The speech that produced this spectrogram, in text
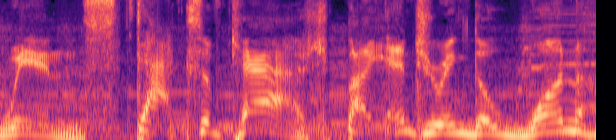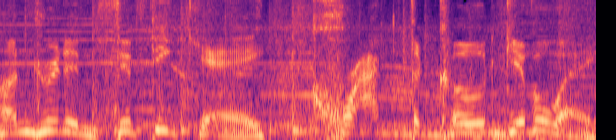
Win stacks of cash by entering the 150K Crack the Code giveaway.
